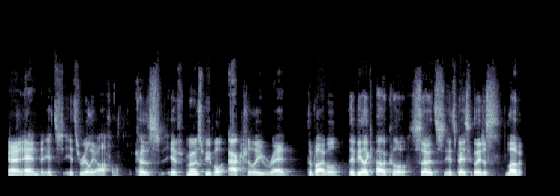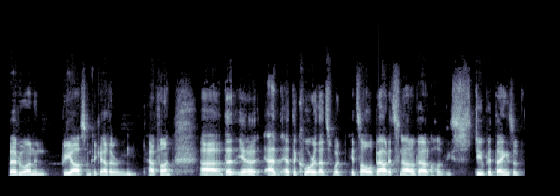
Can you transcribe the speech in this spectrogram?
and, and it's it's really awful because if most people actually read the Bible, they'd be like, "Oh, cool." So it's it's basically just love everyone and be awesome together and have fun. Uh, that you know, at, at the core, that's what it's all about. It's not about all of these stupid things of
